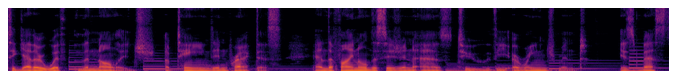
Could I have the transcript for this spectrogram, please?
together with the knowledge obtained in practice, and the final decision as to the arrangement is best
